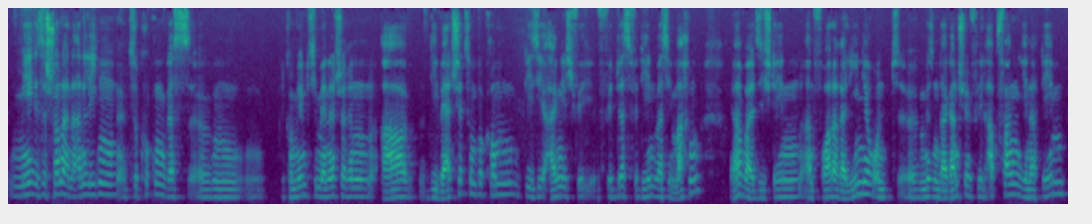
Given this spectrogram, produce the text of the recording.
Mir ist es schon ein Anliegen äh, zu gucken, dass ähm, die Community Managerinnen A, die Wertschätzung bekommen, die sie eigentlich für, für das verdienen, was sie machen. Ja, weil sie stehen an vorderer Linie und äh, müssen da ganz schön viel abfangen, je nachdem.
